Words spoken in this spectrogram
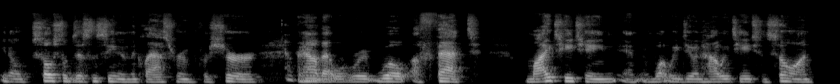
you know, social distancing in the classroom for sure okay. and how that will, will affect my teaching and, and what we do and how we teach and so on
